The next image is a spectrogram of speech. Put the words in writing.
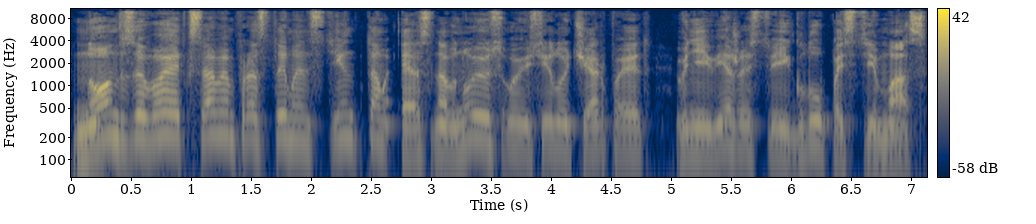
но он взывает к самым простым инстинктам и основную свою силу черпает в невежестве и глупости масс.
